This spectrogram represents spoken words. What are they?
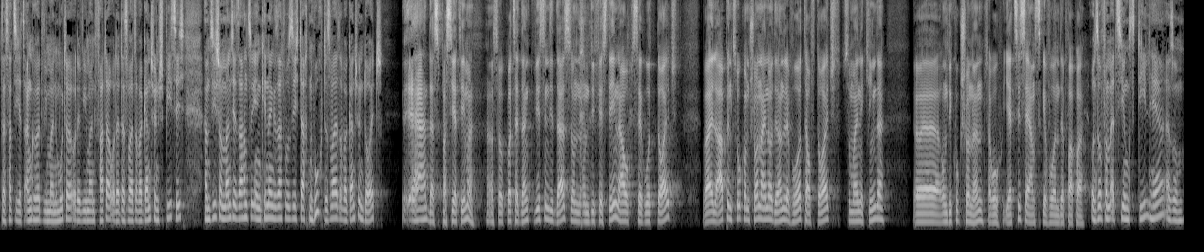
das hat sich jetzt angehört wie meine Mutter oder wie mein Vater oder das war jetzt aber ganz schön spießig. Haben Sie schon manche Sachen zu Ihren Kindern gesagt, wo Sie sich dachten, huch, das war jetzt aber ganz schön deutsch? Ja, das passiert immer. Also Gott sei Dank wissen die das und, und die verstehen auch sehr gut Deutsch, weil ab und zu kommt schon ein oder andere Wort auf Deutsch zu meinen Kindern. Äh, und die guckt schon an, sag, oh, jetzt ist er ernst geworden, der Papa. Und so vom Erziehungsstil her, also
